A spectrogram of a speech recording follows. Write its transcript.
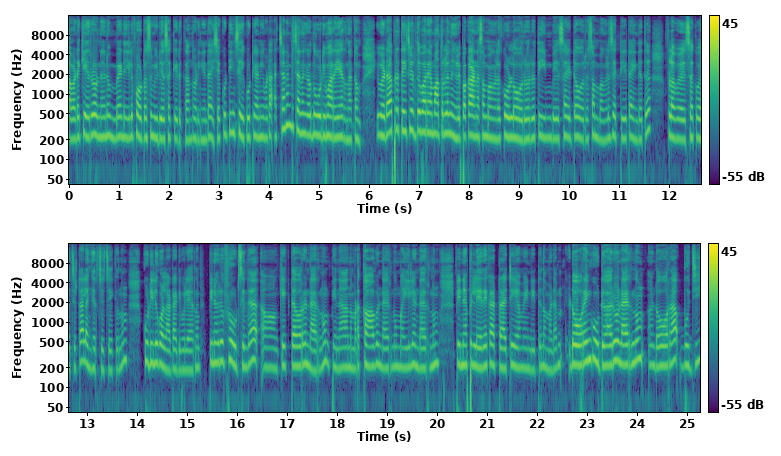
അവിടെ കയറി ഉടനെ ഉമ്മയാണെങ്കിൽ ഫോട്ടോസും വീഡിയോസൊക്കെ എടുക്കാൻ തുടങ്ങിയിട്ട് ഐശക്കുട്ടിയും സേക്കുട്ടിയാണ് ഇവിടെ അച്ഛനും പിച്ചനും കിടന്ന് ഓടി മറിയായിരുന്നു കേട്ടോ. ഇവിടെ പ്രത്യേകിച്ച് എടുത്ത് പറയാൻ മാത്രമല്ല നിങ്ങളിപ്പോൾ കാണുന്ന സംഭവങ്ങളൊക്കെ ഉള്ള ഓരോരോ തീം ബേസ് ആയിട്ട് ഓരോ സംഭവങ്ങൾ സെറ്റ് ചെയ്തിട്ട് അതിന്റെ അത് ഫ്ലവേഴ്സൊക്കെ വെച്ചിട്ട് അലങ്കരിച്ച് വെച്ചേക്കുന്നു. കുടിയിൽ കൊള്ളാട്ട് അടിപൊളിയായിരുന്നു. പിന്നെ ഒരു ഫ്രൂട്ട്സിന്റെ കേക്ക് ടവർ ഉണ്ടായിരുന്നു. പിന്നെ നമ്മുടെ കാവ് ഉണ്ടായിരുന്നു മയിലുണ്ടായിരുന്നു പിന്നെ പിള്ളേരെയൊക്കെ അട്രാക്റ്റ് ചെയ്യാൻ വേണ്ടിയിട്ട് നമ്മുടെ ഡോറയും കൂട്ടുകാരും ഉണ്ടായിരുന്നു. ഡോറ ബുജി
